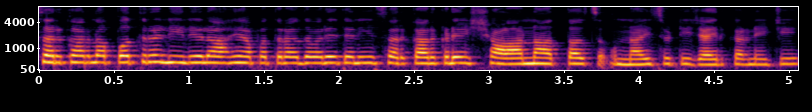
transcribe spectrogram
सरकारला पत्र लिहिलेलं आहे. या पत्राद्वारे त्यांनी सरकारकडे शाळांना आत्ताच उन्हाळी सुट्टी जाहीर करण्याची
